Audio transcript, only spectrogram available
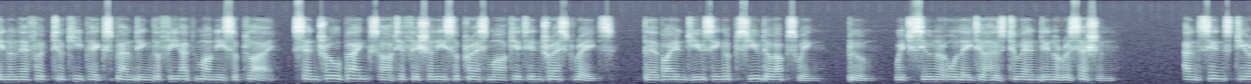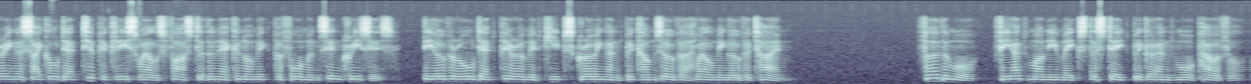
In an effort to keep expanding the fiat money supply, central banks artificially suppress market interest rates, thereby inducing a pseudo-upswing, boom, which sooner or later has to end in a recession. And since during a cycle debt typically swells faster than economic performance increases, the overall debt pyramid keeps growing and becomes overwhelming over time. Furthermore, fiat money makes the state bigger and more powerful.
